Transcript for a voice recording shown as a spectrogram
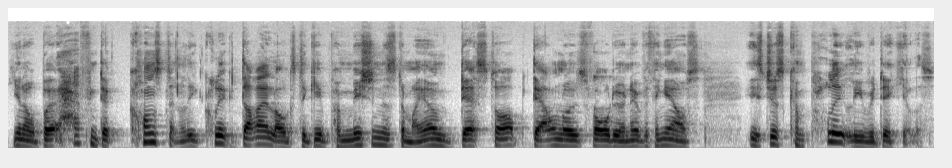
you know, but having to constantly click dialogues to give permissions to my own desktop, downloads folder, and everything else is just completely ridiculous.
